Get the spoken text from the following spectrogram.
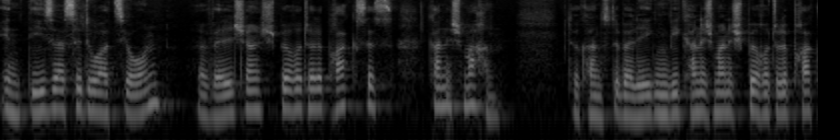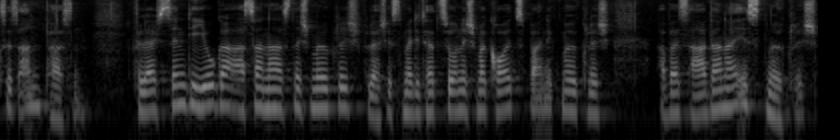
in dieser Situation, welche spirituelle Praxis kann ich machen? Du kannst überlegen, wie kann ich meine spirituelle Praxis anpassen? Vielleicht sind die Yoga-Asanas nicht möglich, vielleicht ist Meditation nicht mehr kreuzbeinig möglich, aber Sadhana ist möglich.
